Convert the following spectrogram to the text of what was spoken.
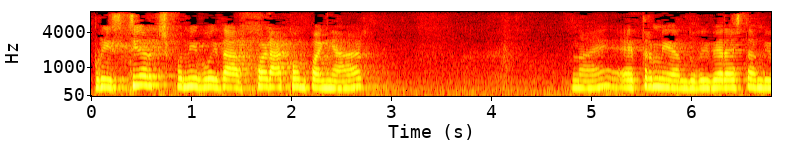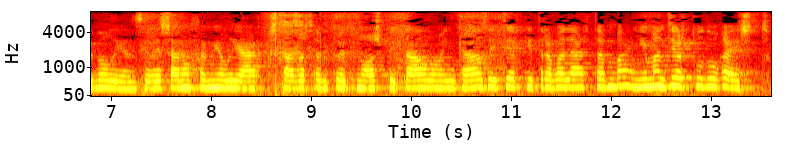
Por isso, ter disponibilidade para acompanhar não é? é tremendo viver esta ambivalência, deixar um familiar que está bastante doente no hospital ou em casa e ter que ir trabalhar também e manter tudo o resto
